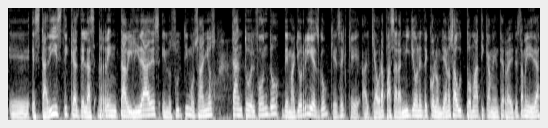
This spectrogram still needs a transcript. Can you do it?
eh, estadísticas de las rentabilidades en los últimos años, tanto del fondo de mayor riesgo, que es el que al que ahora pasarán millones de colombianos automáticamente a raíz de esta medida,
